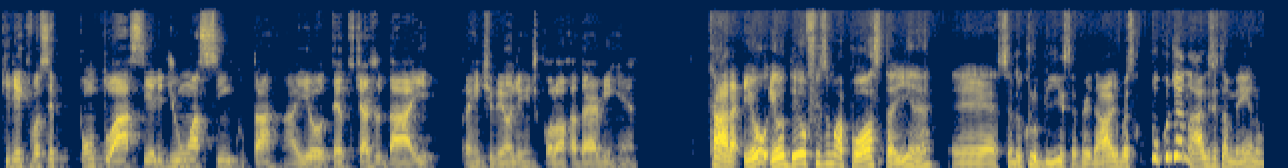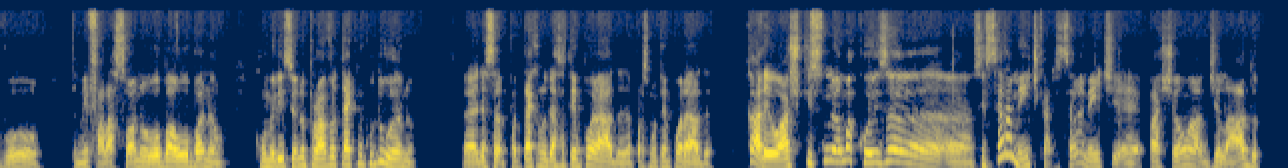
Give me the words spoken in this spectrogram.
Queria que você pontuasse ele de 1 a 5, tá? Aí eu tento te ajudar aí para a gente ver onde a gente coloca Darwin Ham. Cara, eu, eu, dei, eu fiz uma aposta aí, né? É, sendo clubista, é verdade, mas com um pouco de análise também. Não vou também falar só no oba-oba, não. Como ele sendo o provável técnico do ano é, dessa técnico dessa temporada, da próxima temporada. Cara, eu acho que isso não é uma coisa, uh, sinceramente, cara, sinceramente, é, paixão de lado,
